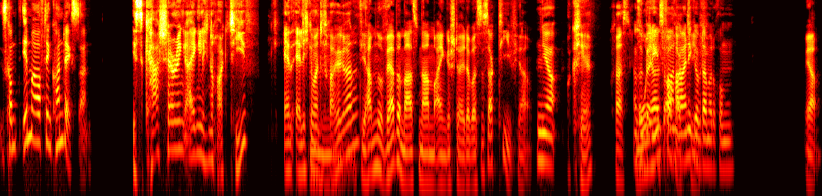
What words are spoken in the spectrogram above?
es kommt immer auf den Kontext an. Ist Carsharing eigentlich noch aktiv? Ehr- Ehrlich gemeinte Hm, Frage gerade? Die haben nur Werbemaßnahmen eingestellt, aber es ist aktiv, ja. Ja. Okay, krass. Also Moja Berlin fahren einige damit rum. Ja.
